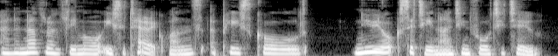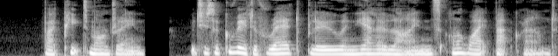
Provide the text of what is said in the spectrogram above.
and another of the more esoteric ones, a piece called New York City 1942 by Piet Mondrian, which is a grid of red, blue, and yellow lines on a white background.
